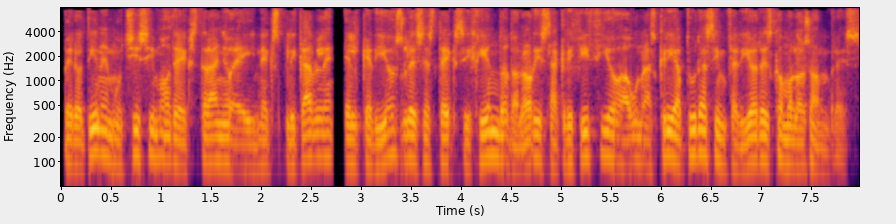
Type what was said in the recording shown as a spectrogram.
pero tiene muchísimo de extraño e inexplicable, el que Dios les esté exigiendo dolor y sacrificio a unas criaturas inferiores como los hombres.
